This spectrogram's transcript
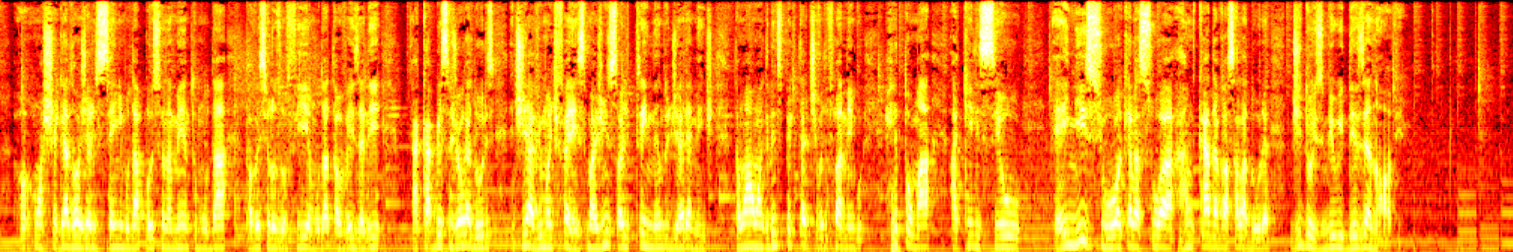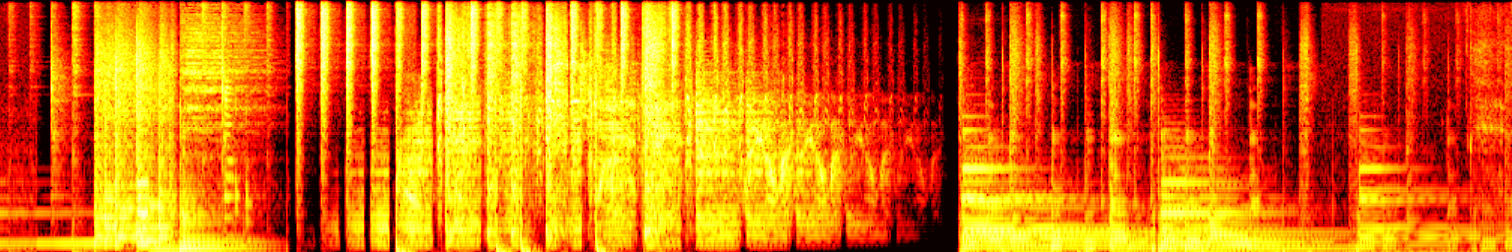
uma chegada do Rogério Senna mudar posicionamento, mudar talvez filosofia, mudar talvez ali a cabeça dos jogadores, a gente já viu uma diferença. Imagine só ele treinando diariamente. Então há uma grande expectativa do Flamengo retomar aquele seu é, início ou aquela sua arrancada avassaladora de 2019.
